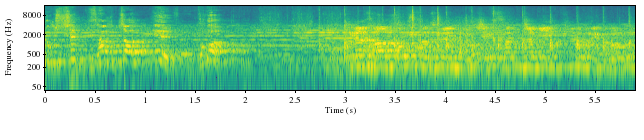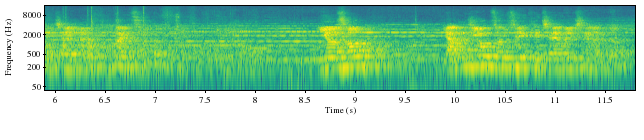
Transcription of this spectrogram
63.1 보고 키나사와 포키 선수는 63.2kg으로 개최량을 통과했습니다. 이어서 양지용 선수의 개최량을 진행합니다.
